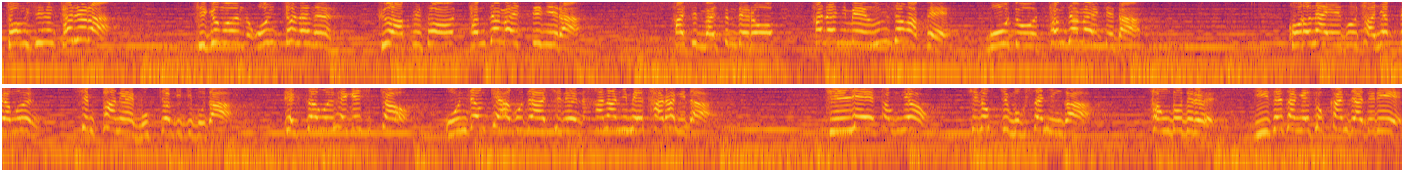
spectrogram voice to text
정신을 차려라 지금은 온천하는 그 앞에서 잠잠할지니라 하신 말씀대로 하나님의 음성 앞에 모두 잠잠할 때다 코로나19 전염병은 심판의 목적이기보다 백성을 회개시켜 온전케 하고자 하시는 하나님의 사랑이다. 진리의 성령 신옥주 목사님과 성도들을 이 세상에 속한 자들이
